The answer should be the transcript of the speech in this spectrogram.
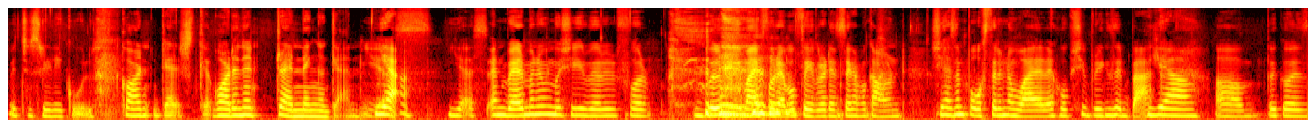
which is really cool Got, get, gotten it trending again. Yes. Yeah. Yes, and Bare Minimum Bashir will for will be my forever favorite Instagram account. She hasn't posted in a while. I hope she brings it back. yeah Um, because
